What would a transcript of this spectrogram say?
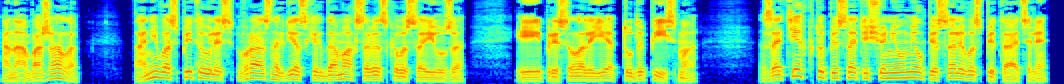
она обожала. Они воспитывались в разных детских домах Советского Союза и присылали ей оттуда письма. За тех, кто писать еще не умел, писали воспитатели.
